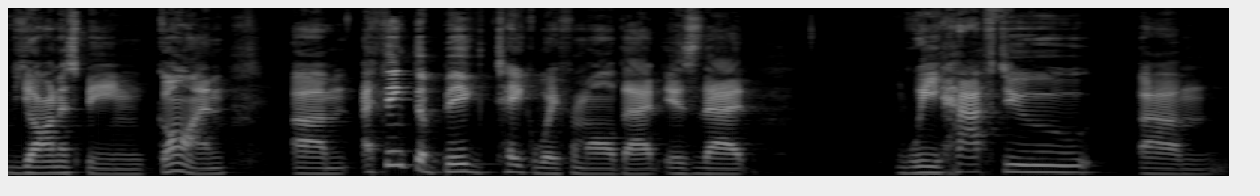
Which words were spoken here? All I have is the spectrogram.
Giannis being gone. Um, I think the big takeaway from all that is that we have to um,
